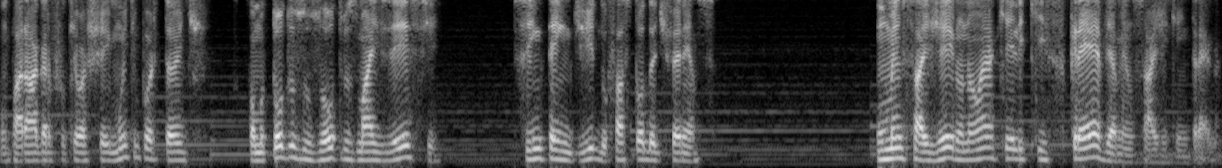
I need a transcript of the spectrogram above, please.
um parágrafo que eu achei muito importante, como todos os outros, mas esse, se entendido, faz toda a diferença. Um mensageiro não é aquele que escreve a mensagem que entrega.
